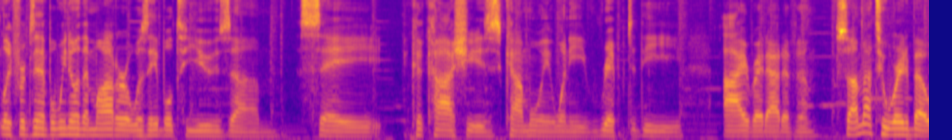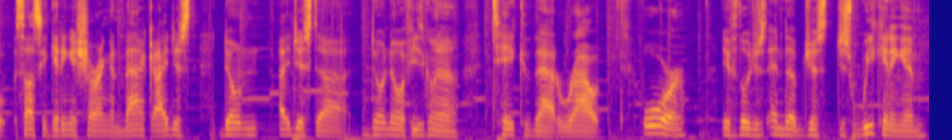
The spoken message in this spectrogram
like, for example, we know that Madara was able to use, um, say, Kakashi's Kamui when he ripped the eye right out of him. So I'm not too worried about Sasuke getting his Sharingan back. I just don't I just uh, don't know if he's going to take that route or if they'll just end up just just weakening him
